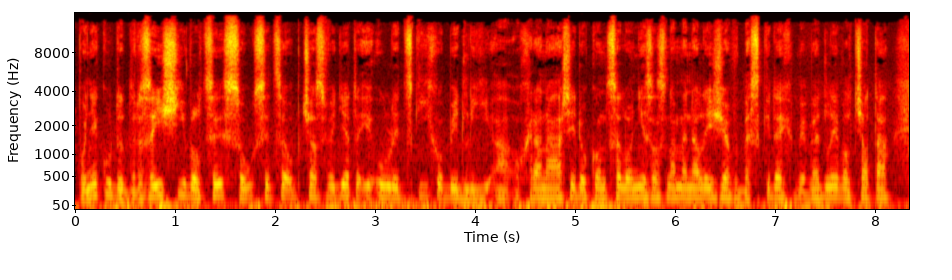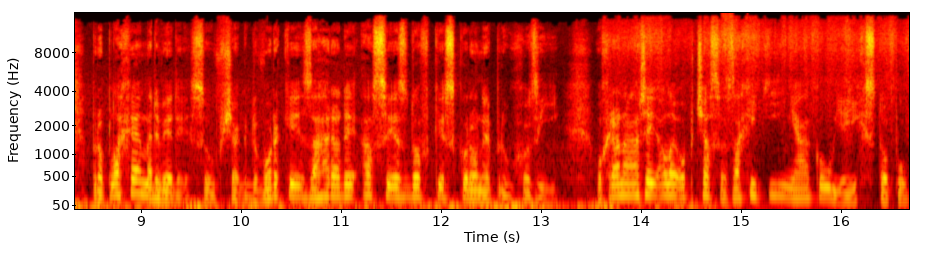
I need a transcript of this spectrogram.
Poněkud drzejší vlci jsou sice občas vidět i u lidských obydlí a ochranáři dokonce loni zaznamenali, že v Beskydech vyvedli vlčata. Pro plaché medvědy jsou však dvorky, zahrady a sjezdovky skoro neprůchozí. Ochranáři ale občas zachytí nějakou jejich stopu.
